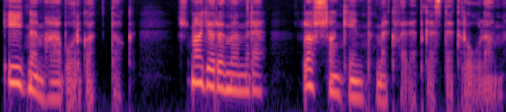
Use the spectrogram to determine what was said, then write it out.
Így nem háborgattak, s nagy örömömre lassanként megfeledkeztek rólam.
